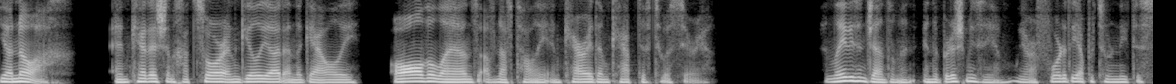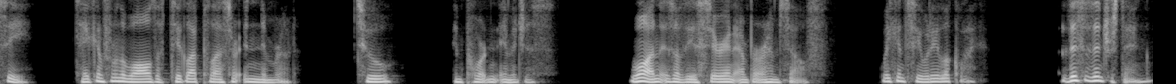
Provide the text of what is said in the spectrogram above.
Yanoach, and Kedesh and Chatzor and Gilead and the Galilee, all the lands of Naphtali and carried them captive to Assyria. And, ladies and gentlemen, in the British Museum, we are afforded the opportunity to see, taken from the walls of Tiglath-Pileser in Nimrud, two important images. One is of the Assyrian emperor himself. We can see what he looked like. This is interesting,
